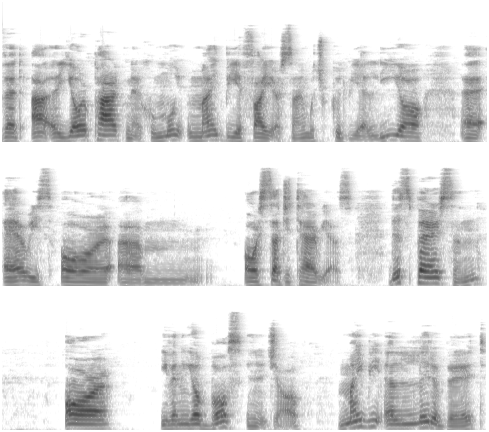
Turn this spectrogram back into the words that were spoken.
that uh, your partner, who might be a fire sign, which could be a Leo, uh, Aries, or um, or Sagittarius, this person, or even your boss in a job, might be a little bit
